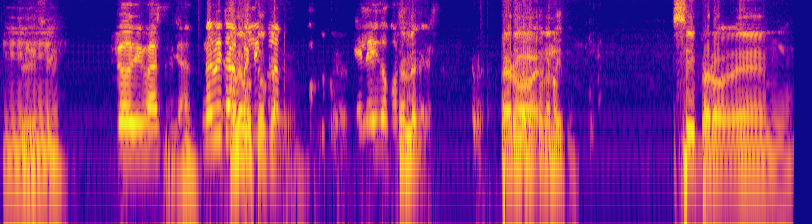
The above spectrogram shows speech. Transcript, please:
Mm. Lo dijo así. No he visto la película, he leído cosas Pero, Sí, pero eh,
